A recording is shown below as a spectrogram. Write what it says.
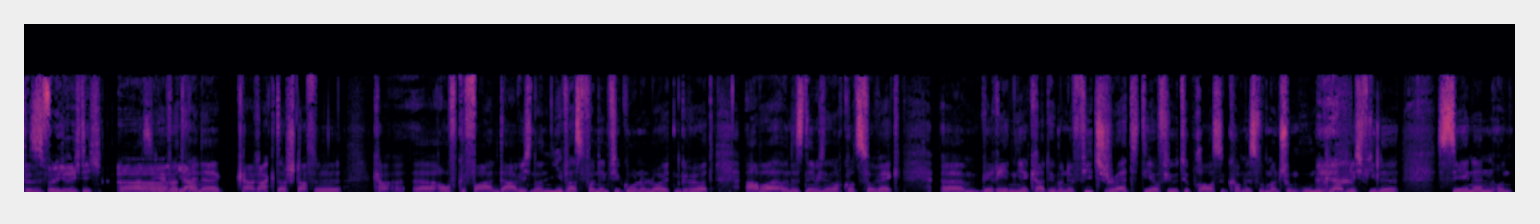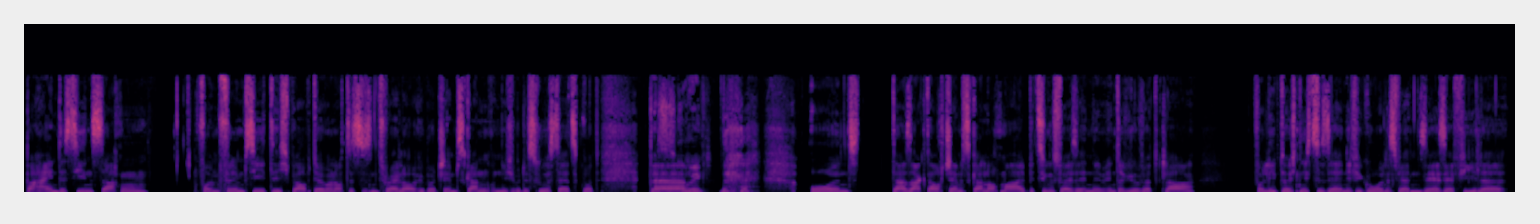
Das ist völlig richtig. Äh, Also hier wird ja. eine Charakterstaffel ka äh, aufgefahren. Da habe ich noch nie was von den Figuren und Leuten gehört. Aber, und das nehme ich nur noch kurz vorweg, ähm, wir reden hier gerade über eine Featurette, die auf YouTube rausgekommen ist, wo man schon unglaublich viele Szenen und Behind-the-Scenes-Sachen vom Film sieht. Ich behaupte ja immer noch, das ist ein Trailer über James Gunn und nicht über The Suicide Squad. Das ist korrekt. Und da sagt auch James Gunn nochmal, beziehungsweise in dem Interview wird klar, verliebt euch nicht zu sehr in die Figuren, es werden sehr, sehr viele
